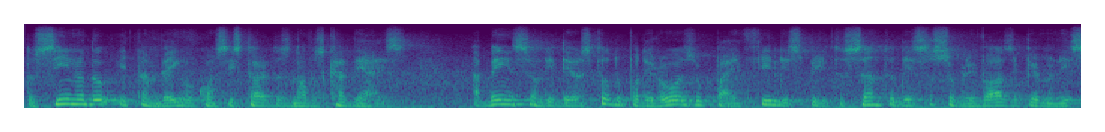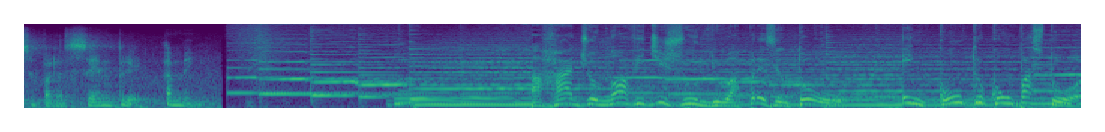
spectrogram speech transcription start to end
do Sínodo e também o consistório dos novos cardeais. A bênção de Deus Todo-Poderoso, Pai, Filho e Espírito Santo, desça sobre vós e permaneça para sempre. Amém. A Rádio 9 de Julho apresentou Encontro com o Pastor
